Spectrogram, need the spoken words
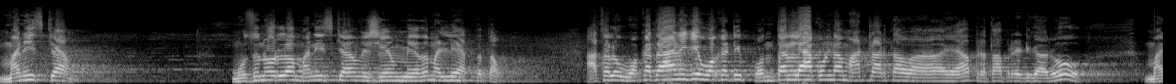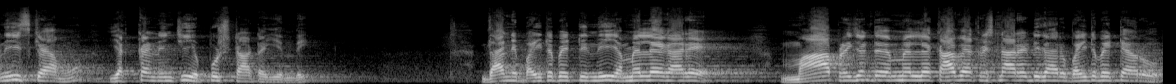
Money scam. ముసునూరులో మనీ స్కామ్ విషయం మీద మళ్ళీ ఎత్తతావు. అసలు ఒకదానికి ఒకటి పొంతం లేకుండా మాట్లాడతావా ప్రతాప్ రెడ్డి గారు? మనీ స్కాము ఎక్కడి నుంచి ఎప్పుడు స్టార్ట్ అయ్యింది? దాన్ని బయటపెట్టింది ఎమ్మెల్యే గారే. మా ప్రజెంట్ ఎమ్మెల్యే కావ్య కృష్ణారెడ్డి గారు బయట పెట్టారు.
